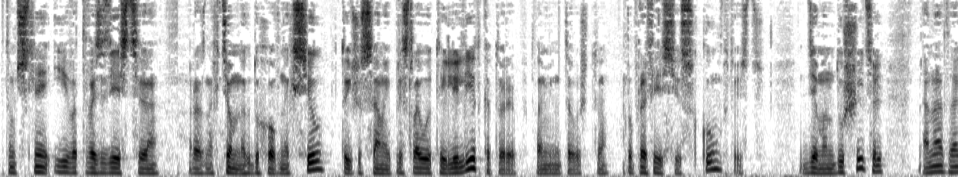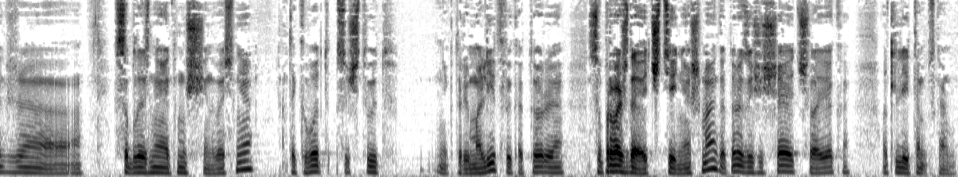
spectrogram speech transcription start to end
в том числе и от воздействия разных темных духовных сил, той же самой пресловутой Лилит, которая, помимо того, что по профессии суккумб, то есть демон-душитель, она также э, соблазняет мужчин во сне. Так вот, существует некоторые молитвы, которые сопровождают чтение шма, которые защищают человека от людей. Там, скажем,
